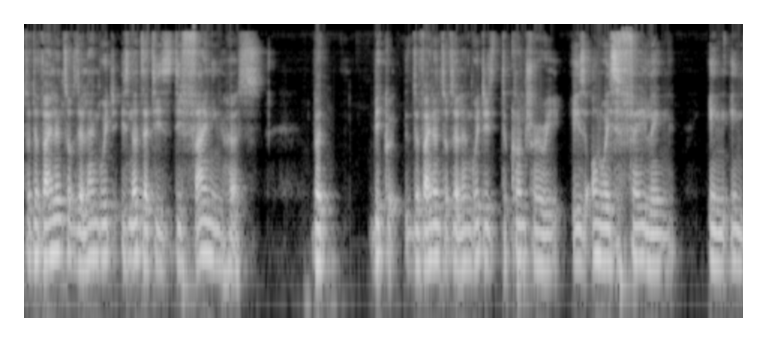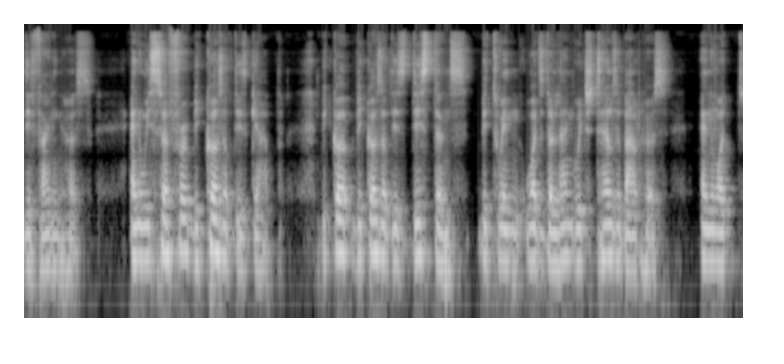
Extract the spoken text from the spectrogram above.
So the violence of the language is not that it's defining us, but because the violence of the language is the contrary, is always failing in, in defining us. And we suffer because of this gap, because, because of this distance between what the language tells about us and what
